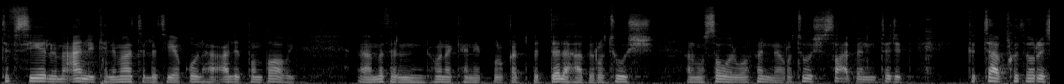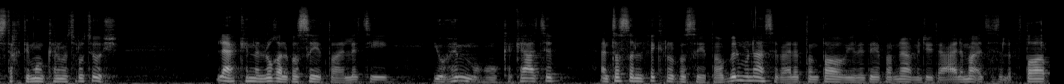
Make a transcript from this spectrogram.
تفسير لمعاني الكلمات التي يقولها علي الطنطاوي. مثلا هنا كان يقول قد بدلها برتوش المصور وفنه. رتوش صعب أن تجد كتاب كثر يستخدمون كلمة رتوش. لكن اللغة البسيطة التي يهمه ككاتب أن تصل الفكرة البسيطة. وبالمناسبة على الطنطاوي لديه برنامج إذا على مائدة الإفطار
